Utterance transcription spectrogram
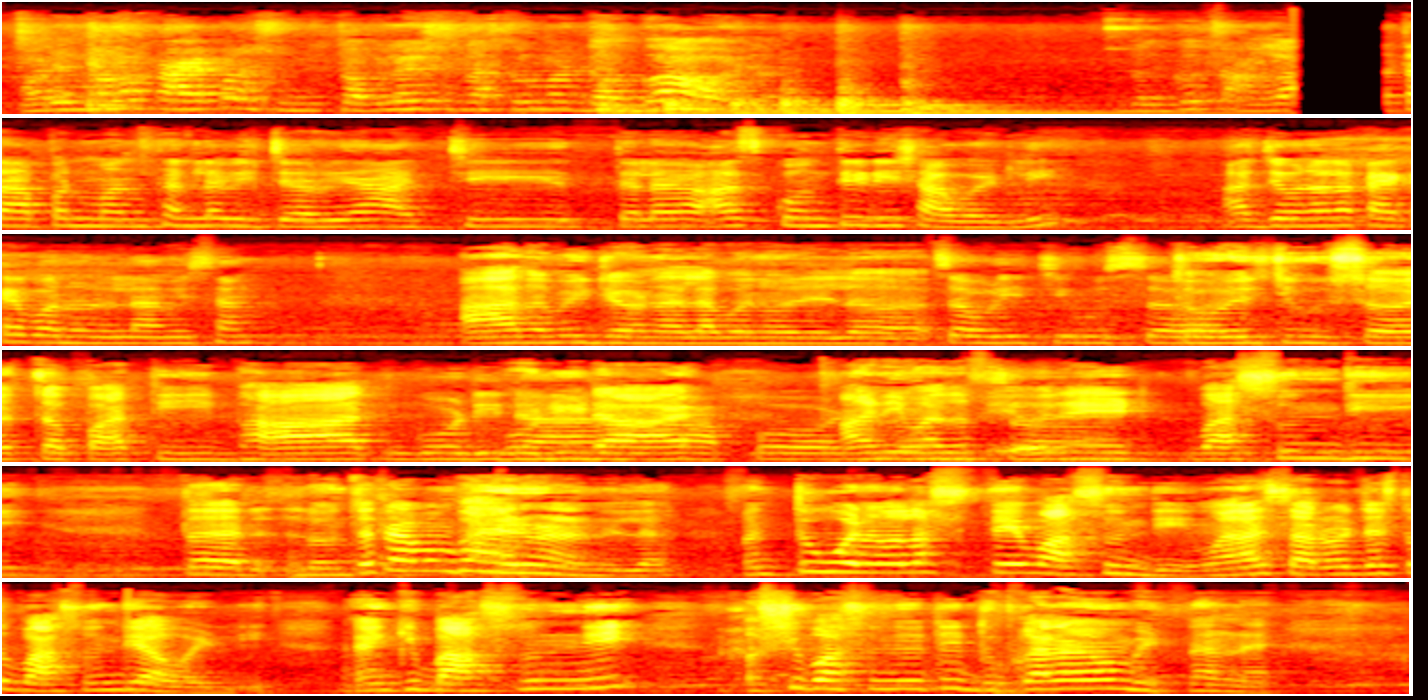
अरे मला काय पण असू मी तबला शिकत असतो मला डग्ग आवडलं. डग्ग चांगला. आता आपण मंथनला विचारूया आजची त्याला आज कोणती डिश आवडली? आज जेवणाला काय काय बनवलेलं आम्ही सांग. आज आम्ही जेवणाला बनवलेलं चवळीची उसळ. चवळीची उसळ चपाती भात गोडी डाळ, आणि माझं. फेवरेट बासुंदी तर लोणचं तर आपण बाहेरून आणलेलं पण तू बनवलास ते बासुंदी मला सर्वात जास्त बासुंदी आवडली. कारण की बासुंदी अशी बासुंदी होती दुकानावर भेटणार नाही.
